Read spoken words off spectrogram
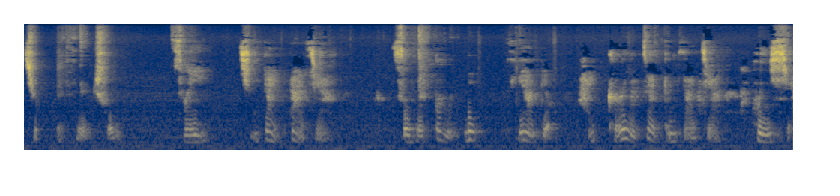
去付出。所以，期待大家师父讲，你听到还可以再跟大家分享，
